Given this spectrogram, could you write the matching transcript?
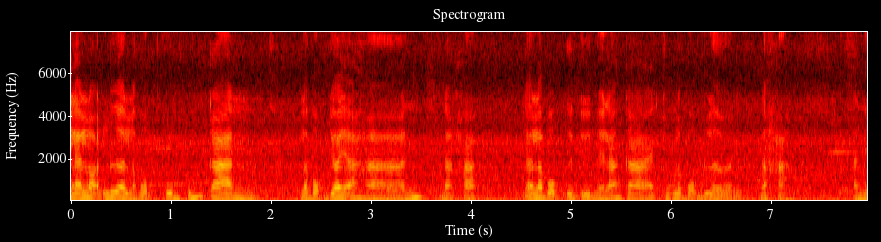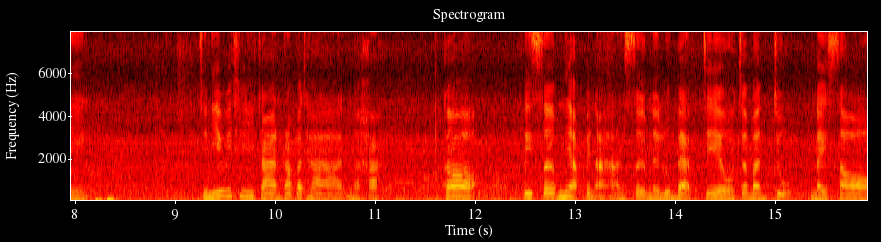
และหลอดเลือด ระบบภูมิคุ้มกัน ระบบย่อยอาหารนะคะ และระบบอื่นๆ ในร่างกายทุกระบบเลยนะคะ อันนี้ ทีนี้วิธีการรับประทานนะคะ ก็ Reserve เนี่ยเป็นอาหารเสริมในรูปแบบเจล จะบรรจุในซอง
